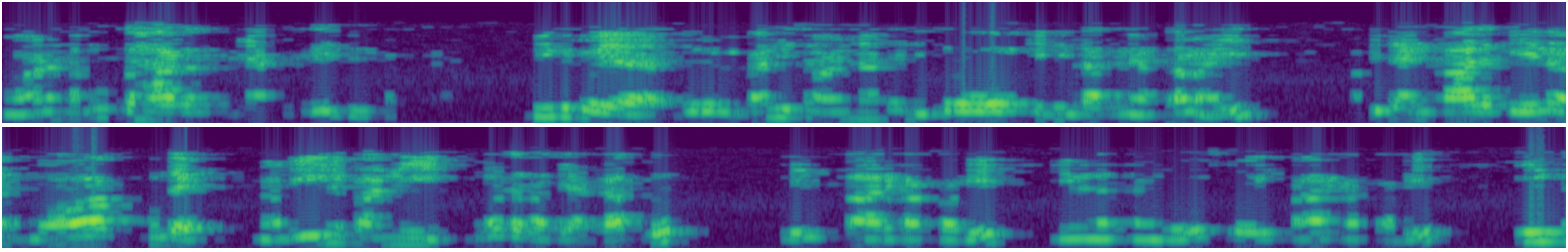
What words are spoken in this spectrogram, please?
මාන සමුග්‍රහණයක් ඉදිරිපත් කරනවා. මේකට ඔය දුරු විපන්දි ස්වාමීන් වහන්සේ විතරෝම කියන දර්ශනයක් තමයි අපි දැන් කාලේ තියෙන මොකක් හොඳ නවීන පන්නේ මොකට රටයක් ගත්තොත් ලෙන්ස් කාර් එකක් වගේ එහෙම නැත්නම් රෝල්ස් රොයිස් කාර් එකක් වගේ ඒක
